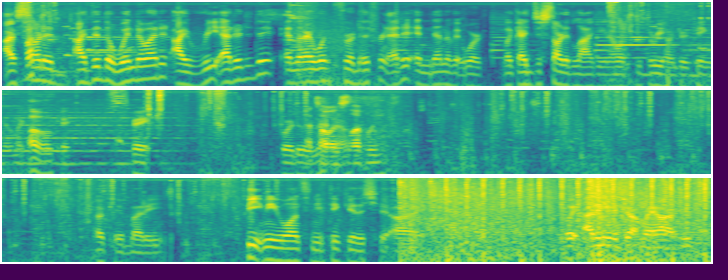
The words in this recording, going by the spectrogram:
I started. I did the window edit. I re-edited it, and then I went for a different edit, and none of it worked. Like I just started lagging. and I went to 300 ping, and I'm like, oh okay, great. We're doing That's that always now. lovely. Okay, buddy. Beat me once, and you think you're the shit. All right. Wait, I didn't even drop my R. Oops.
